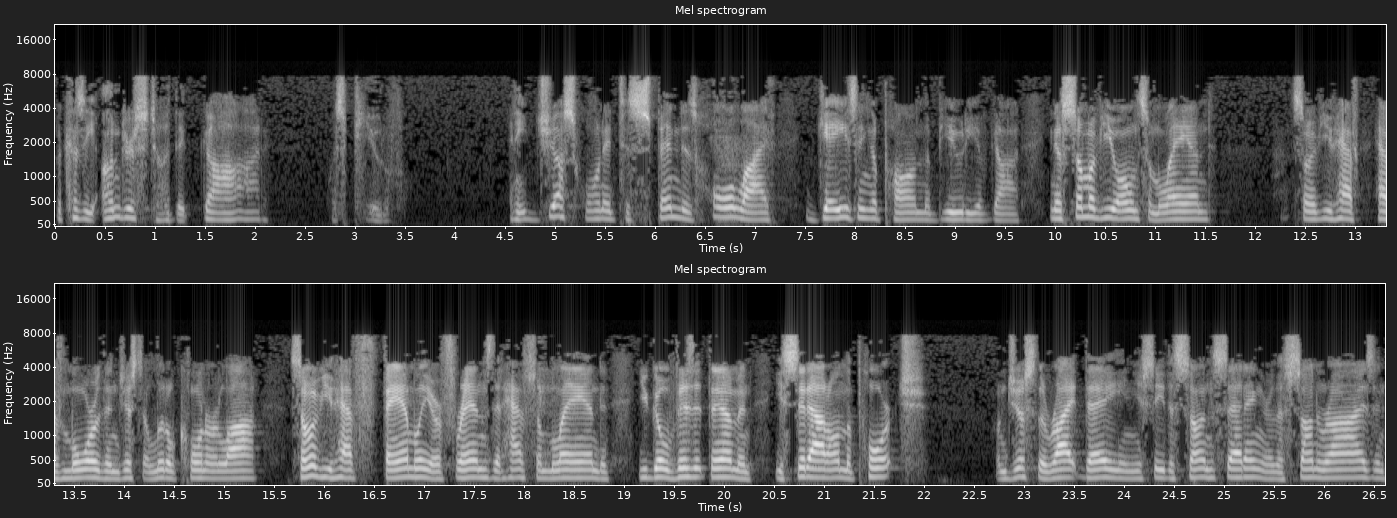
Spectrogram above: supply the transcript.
Because he understood that God was beautiful. And he just wanted to spend his whole life gazing upon the beauty of God. You know, some of you own some land. Some of you have, have more than just a little corner lot. Some of you have family or friends that have some land and you go visit them and you sit out on the porch on just the right day and you see the sun setting or the sunrise and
